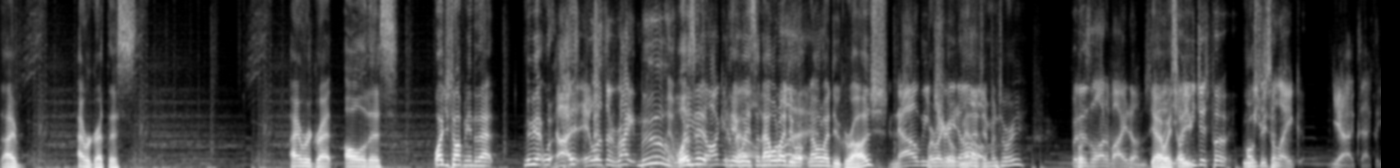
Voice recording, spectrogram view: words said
I, I regret this. I regret all of this. Why'd you talk me into that? Maybe I. w- No, I- it, it was the right move. What was it? Okay, wait. So now It what do I do? Now what do. I do? Garage. Now we Where do I go? trade Manage inventory. But there's a lot of items. Yeah, wait, so you, you- can just put most just recent. Put like, yeah, exactly.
